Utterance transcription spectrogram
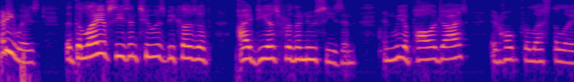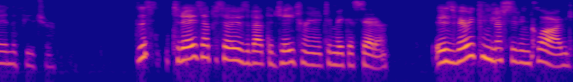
Anyways, the delay of season two is because of ideas for the new season, and we apologize and hope for less delay in the future. This today's episode is about the J train at Jamaica Center. It is very congested and clogged,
